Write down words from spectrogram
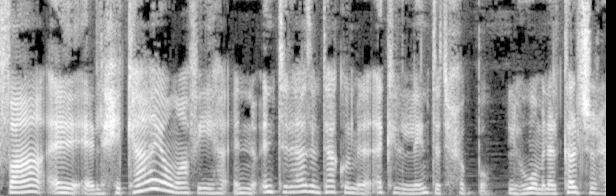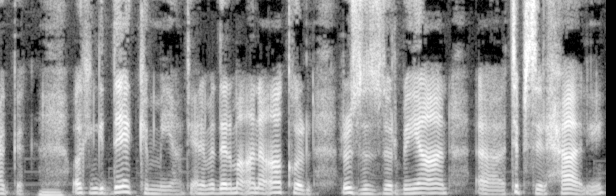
فالحكاية وما فيها إنه أنت لازم تاكل من الأكل اللي أنت تحبه اللي هو من الكلتشر حقك. ولكن قد إيه كميات؟ يعني بدل ما أنا آكل رز الزربيان آه تبسي لحالي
